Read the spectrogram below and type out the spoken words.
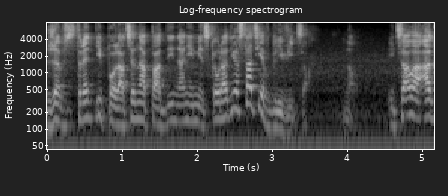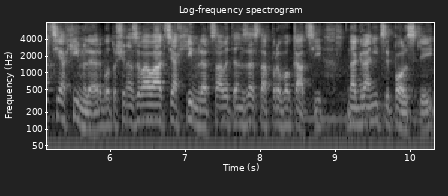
że wstrętni Polacy napadli na niemiecką radiostację w Gliwicach. No. I cała akcja Himmler, bo to się nazywała akcja Himmler, cały ten zestaw prowokacji na granicy polskiej,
